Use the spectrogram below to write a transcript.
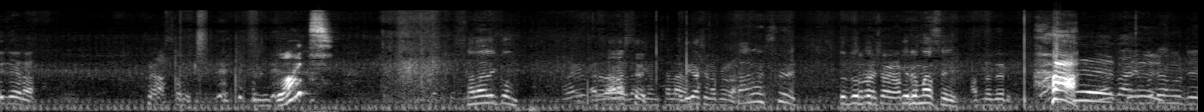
এই যে এরা। সালাম আলাইকুম আপনাদের মোটামুটি।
